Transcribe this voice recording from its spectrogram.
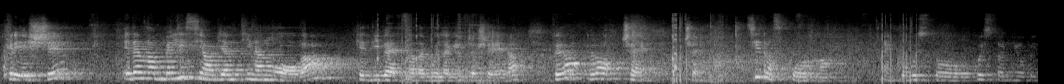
cresce ed è una bellissima piantina nuova, che è diversa da quella che già c'era, però, però c'è, si trasforma. Ecco, questo, questo è il mio pensiero.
